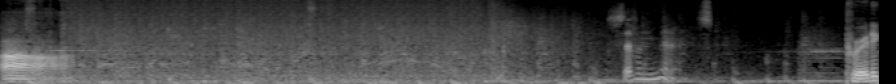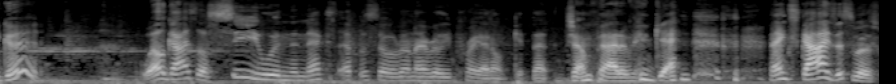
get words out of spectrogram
Oh. Seven minutes. Pretty good. Well, guys, I'll see you in the next episode, and I really pray I don't get that jump out of again. Thanks, guys. This was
